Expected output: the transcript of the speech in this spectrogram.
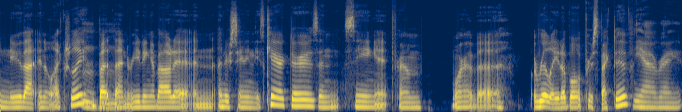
knew that intellectually, but mm-hmm. then reading about it and understanding these characters and seeing it from more of a, relatable perspective Yeah, right.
